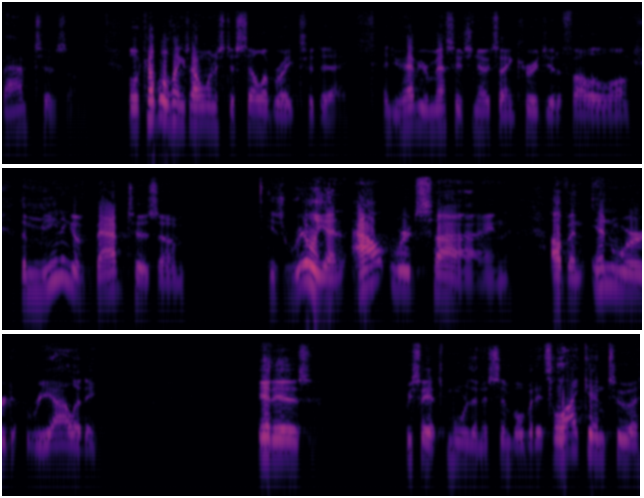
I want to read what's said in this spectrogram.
baptism? Well, a couple of things I want us to celebrate today. And you have your message notes. I encourage you to follow along. The meaning of baptism is really an outward sign of an inward reality. It is, we say it's more than a symbol, but it's likened to a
